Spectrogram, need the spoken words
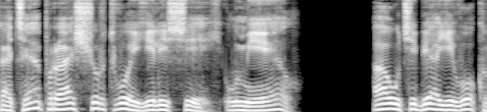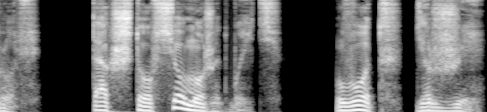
Хотя пращур твой Елисей умел. а у тебя его кровь. Так что все может быть. Вот, держи.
